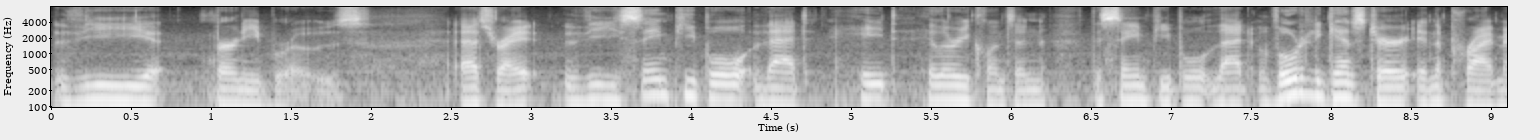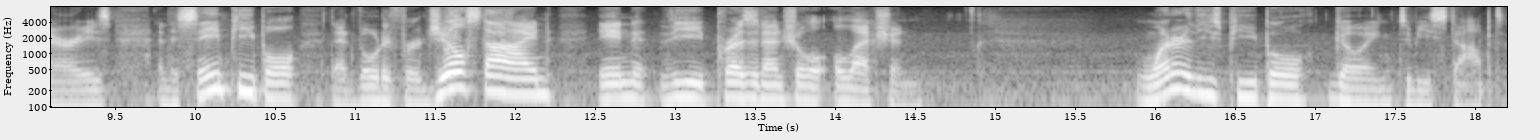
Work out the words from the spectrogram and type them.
the Bernie Bros. That's right, the same people that hate Hillary Clinton, the same people that voted against her in the primaries, and the same people that voted for Jill Stein in the presidential election. When are these people going to be stopped?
